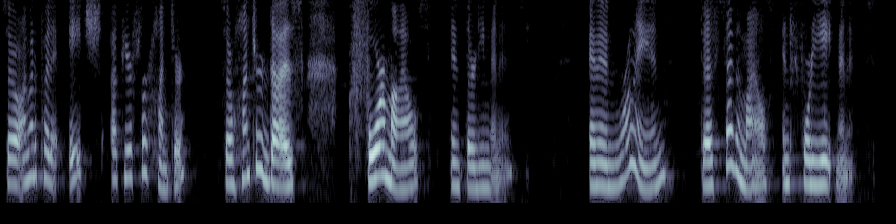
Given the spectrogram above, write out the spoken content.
So I'm going to put an H up here for Hunter. So Hunter does four miles in 30 minutes. And then Ryan does seven miles in 48 minutes.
